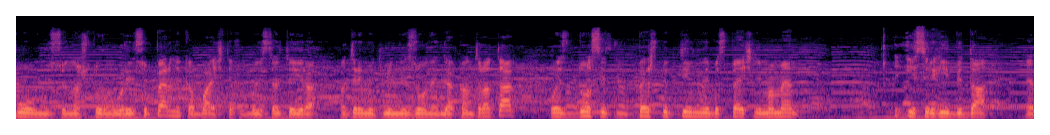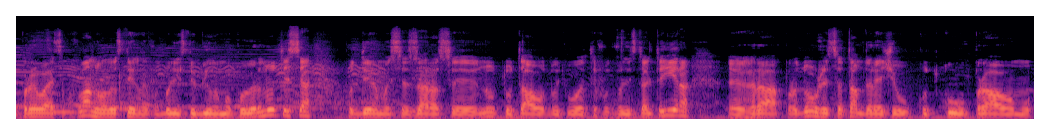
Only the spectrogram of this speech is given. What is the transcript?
повністю на штурм воріт суперника. Бачите, футболісти Альтаїра отримують вільні зони для контратак. Ось досить перспективний небезпечний момент. І Сергій Біда е, проривається по флангу, але встигли футболісти в білому повернутися. Подивимося зараз. е, Ну тут аут будуть вводити футболісти Альтаїра. Е, Гра продовжиться. Там, до речі, у кутку правому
